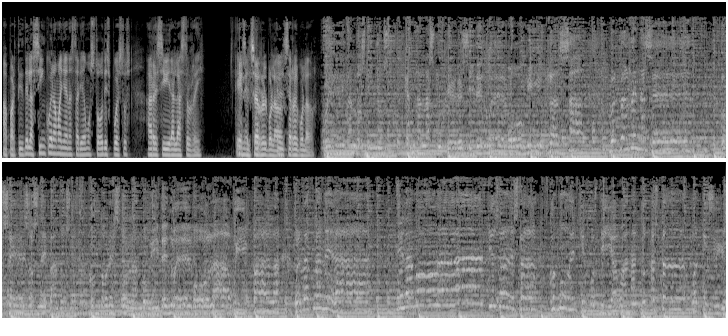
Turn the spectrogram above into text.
a partir de las 5 de la mañana, estaríamos todos dispuestos a recibir al Astro Rey. en el, Cerro del Volador. En el Cerro del Volador. Juegan los niños, cantan las mujeres y de nuevo mi raza vuelve a renacer procesos nevados, cóndores volando y de nuevo la huipala vuelve a planear. El amor aquí ya está, como en tiempos de Guanajuato hasta Guatisio.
